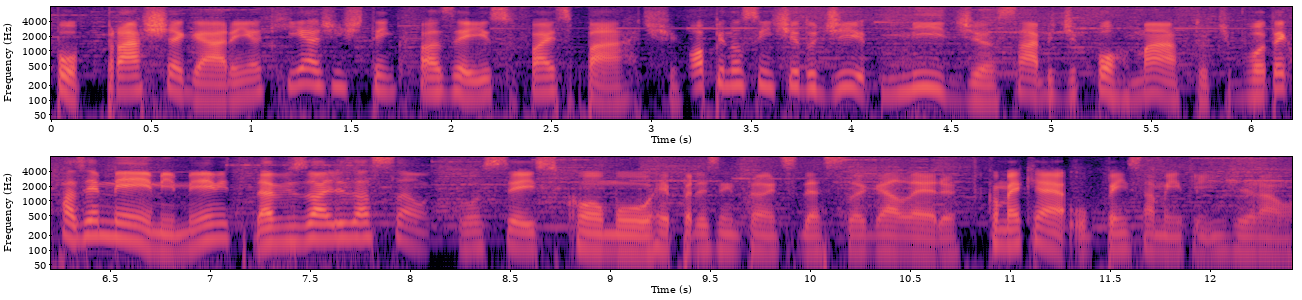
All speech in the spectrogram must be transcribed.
pô, pra chegarem aqui a gente tem que fazer isso, faz parte. Pop no sentido de mídia, sabe, de formato, tipo, vou ter que fazer meme, meme da visualização. Vocês como representantes dessa galera, como é que é o pensamento em geral?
